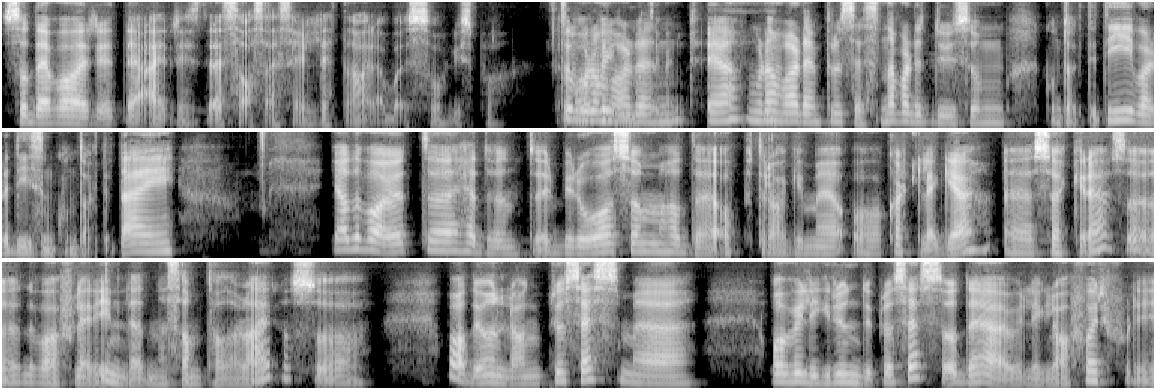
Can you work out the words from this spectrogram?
Så det var det, er, det sa seg selv, dette har jeg bare så lyst på. Så hvordan var, den, ja, hvordan var den prosessen? da? Var det du som kontaktet de, var det de som kontaktet deg? Ja, det var jo et eh, headhunterbyrå som hadde oppdraget med å kartlegge eh, søkere, så det var flere innledende samtaler der. Og så var det jo en lang prosess med og veldig grundig prosess, og det er jeg veldig glad for, fordi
